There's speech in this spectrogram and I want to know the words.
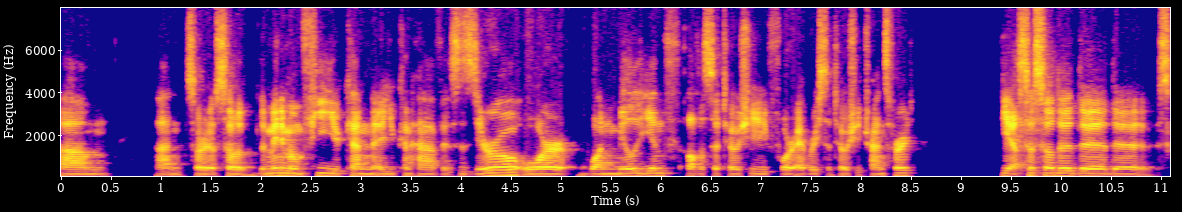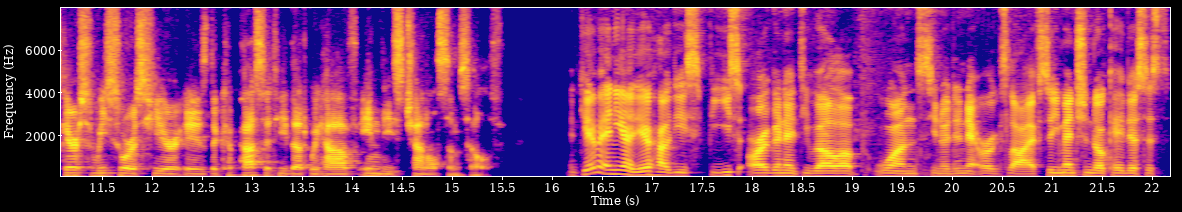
Um, and sorry, so the minimum fee you can you can have is zero or one millionth of a satoshi for every satoshi transferred yeah, so so the, the the scarce resource here is the capacity that we have in these channels themselves. Do you have any idea how these fees are going to develop once you know the network's live? So you mentioned okay, there's this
